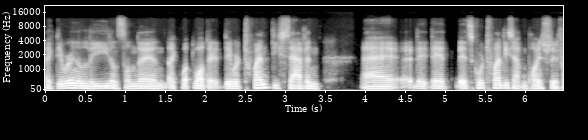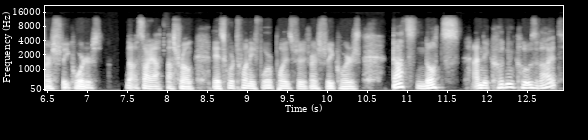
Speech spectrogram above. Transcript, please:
like they were in a lead on Sunday and like what, what they, they were 27. Uh, they, they, they scored 27 points for the first three quarters. No, sorry, that's wrong. They scored 24 points for the first three quarters. That's nuts. And they couldn't close it out.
